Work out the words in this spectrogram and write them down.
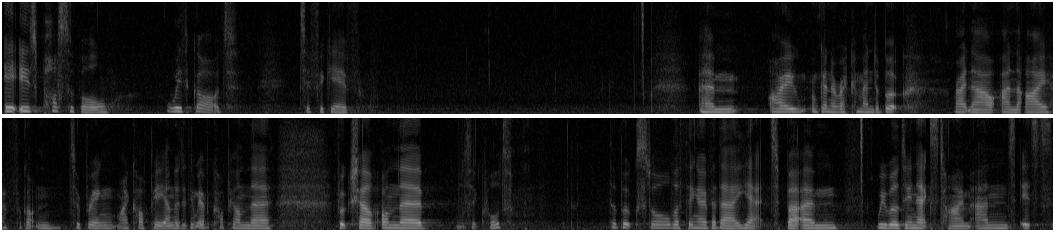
it is possible with God to forgive. Um, I, am going to recommend a book right now, and I have forgotten to bring my copy, and I don't think we have a copy on the bookshelf, on the, what's it called? The bookstall, the thing over there yet. But um, we will do next time. And it's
